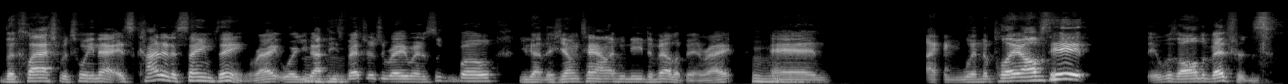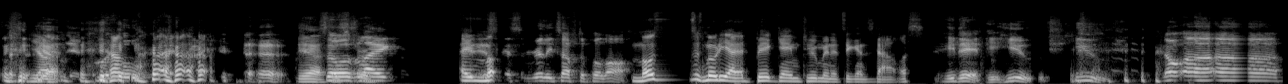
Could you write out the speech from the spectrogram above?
the clash between that. It's kind of the same thing, right? Where you got these Mhm. veterans who ready to win the Super Bowl, you got this young talent who need developing, right? Mhm. And like when the playoffs hit, it was all the veterans. Yeah. Yeah. Yeah. so that's it's true. like Hey, it's, Mo- it's really tough to pull off. Moses Moody had a big game, two minutes against Dallas. He did. He huge, huge. no, uh, uh,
